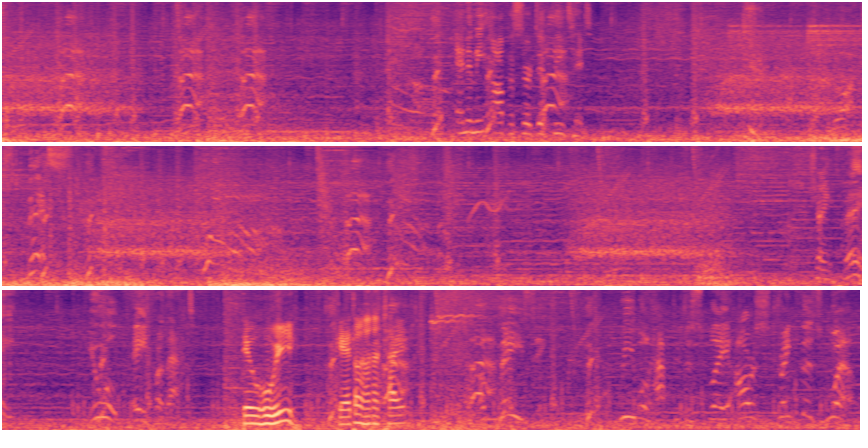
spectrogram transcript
Enemy officer defeated. Watch this. Chang Fei, you will pay for that. เตียวหุย แกต้องชดใช้ Amazing! We will have to display our strength as well.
